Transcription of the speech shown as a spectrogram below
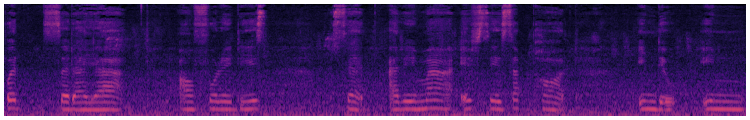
Persebaya authorities said Arema FC support in the in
